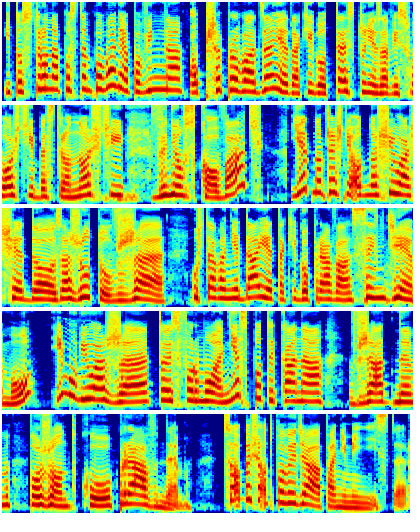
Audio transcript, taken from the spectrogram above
i to strona postępowania powinna o przeprowadzenie takiego testu niezawisłości i bezstronności wnioskować jednocześnie odnosiła się do zarzutów, że ustawa nie daje takiego prawa sędziemu i mówiła, że to jest formuła niespotykana w żadnym porządku prawnym. Co byś odpowiedziała, pani minister?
